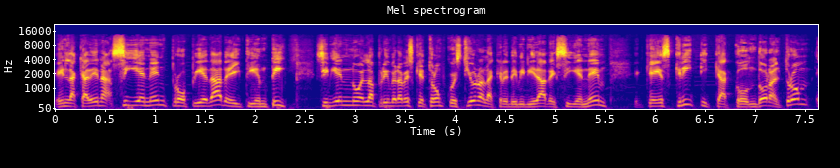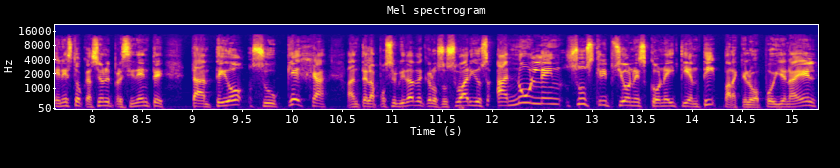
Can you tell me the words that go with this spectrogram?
en la cadena CNN, propiedad de ATT. Si bien no es la primera vez que Trump cuestiona la credibilidad de CNN, que es crítica con Donald Trump, en esta ocasión el presidente tanteó su queja ante la posibilidad de que los usuarios anulen suscripciones con ATT para que lo apoyen a él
